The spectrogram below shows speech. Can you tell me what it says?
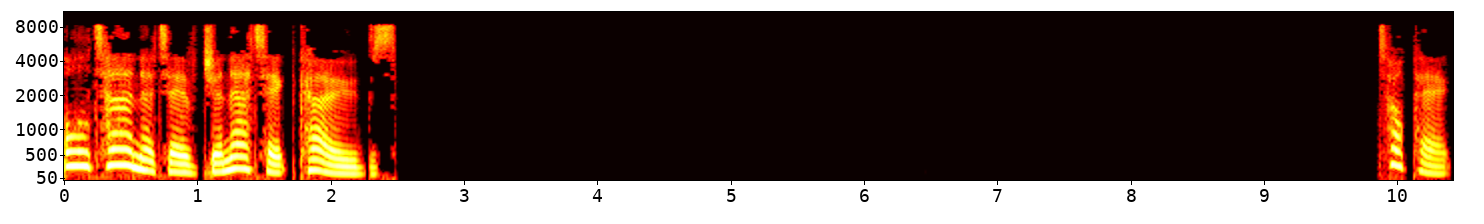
Alternative genetic codes. Topic:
